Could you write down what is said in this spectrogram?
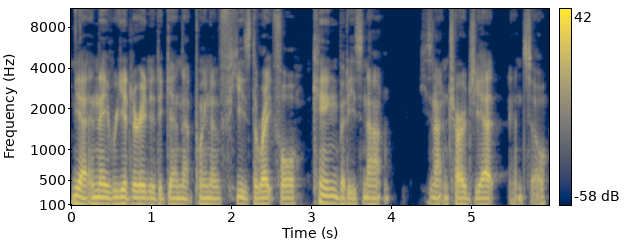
Yeah, and they reiterated again that point of he's the rightful king, but he's not he's not in charge yet, and so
